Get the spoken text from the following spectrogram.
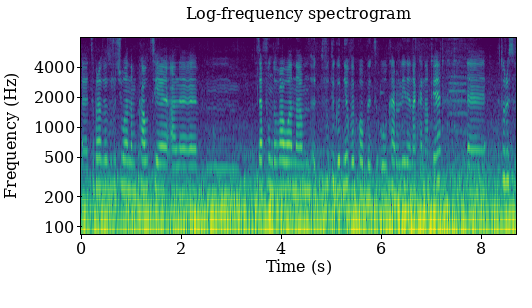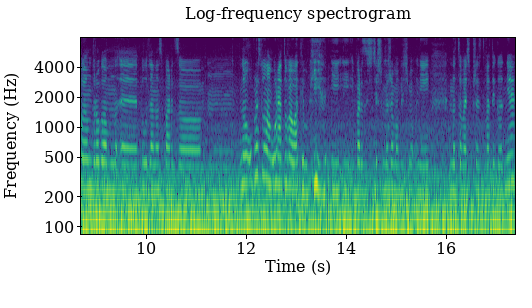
E, Co prawda zwróciła nam kaucję, ale mm, zafundowała nam dwutygodniowy pobyt u Karoliny na kanapie, e, który swoją drogą e, był dla nas bardzo. No, po prostu nam uratowała tyłki i, i, i bardzo się cieszymy, że mogliśmy u niej nocować przez dwa tygodnie.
